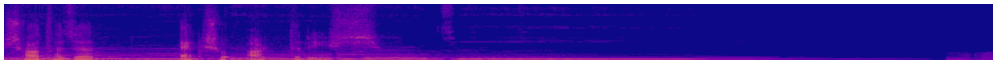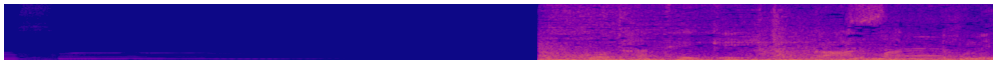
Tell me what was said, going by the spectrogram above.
সাত হাজার একশো আটত্রিশ। কোথা থেকে কার মাধ্যমে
